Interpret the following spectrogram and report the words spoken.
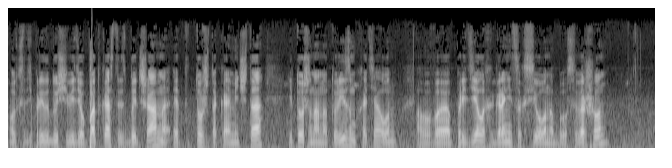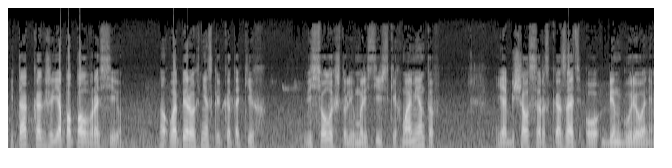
Вот, кстати, предыдущий видео подкаст из Бейджана, это тоже такая мечта. и тоже нанотуризм, хотя он в пределах и границах Сиона был совершен. Итак, как же я попал в Россию? Ну, во-первых, несколько таких веселых, что ли, юмористических моментов. Я обещался рассказать о Бенгурионе.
